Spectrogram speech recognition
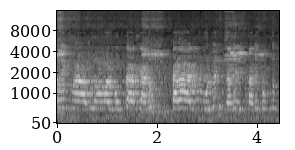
অনেক আমার বক্তা আছে আরও, তারা বলবেন, যাদের তাদের বক্তব্য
